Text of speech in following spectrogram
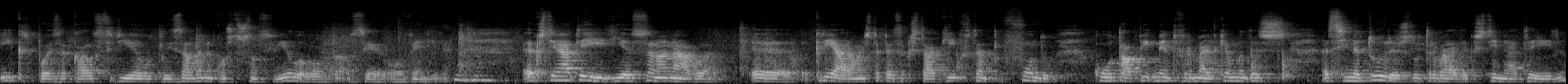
E que depois a cal seria utilizada na construção civil ou, ou, ser, ou vendida. Uhum. A Cristina Ataíde e a Susana Anágua uh, criaram esta peça que está aqui, portanto, fundo com o tal pigmento vermelho, que é uma das assinaturas do trabalho da Cristina Ataíde.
